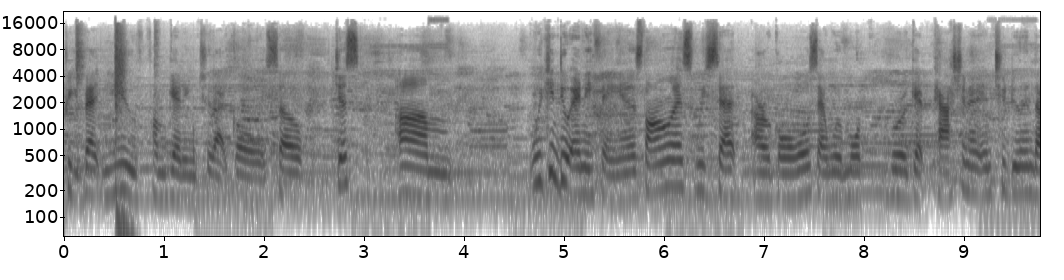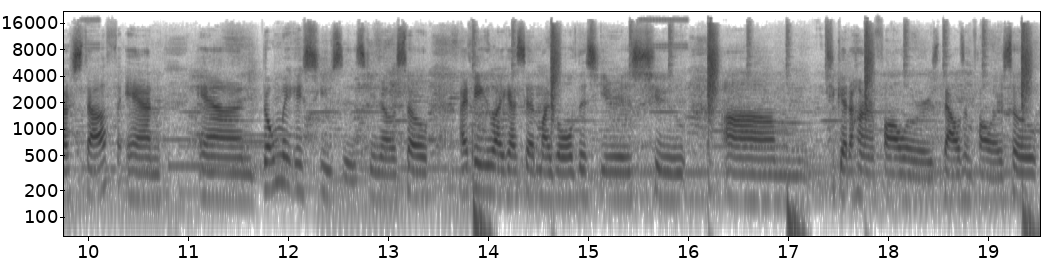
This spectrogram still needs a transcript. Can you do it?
prevent you from getting to that goal. So just um, we can do anything, and as long as we set our goals and we're more we get passionate into doing that stuff and and don't make excuses you know? So i think like i said my goal this year is to um, to get 100 followers 1000 followers. So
